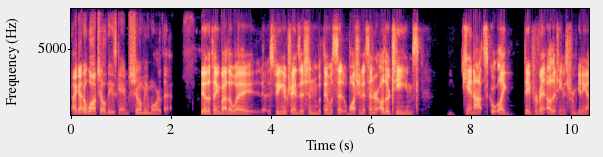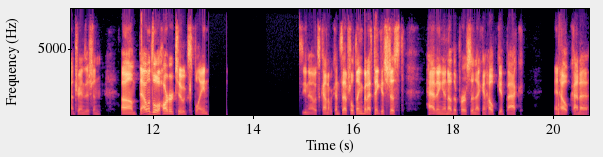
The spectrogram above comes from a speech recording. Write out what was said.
I got to watch all these games. Show me more of that. The other thing, by the way, speaking of transition with them with Washington Center, other teams cannot score. Like they prevent other teams from getting out in transition. Um, that one's a little harder to explain. You know, it's kind of a conceptual thing, but I think it's just having another person that can help get back and help kind of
